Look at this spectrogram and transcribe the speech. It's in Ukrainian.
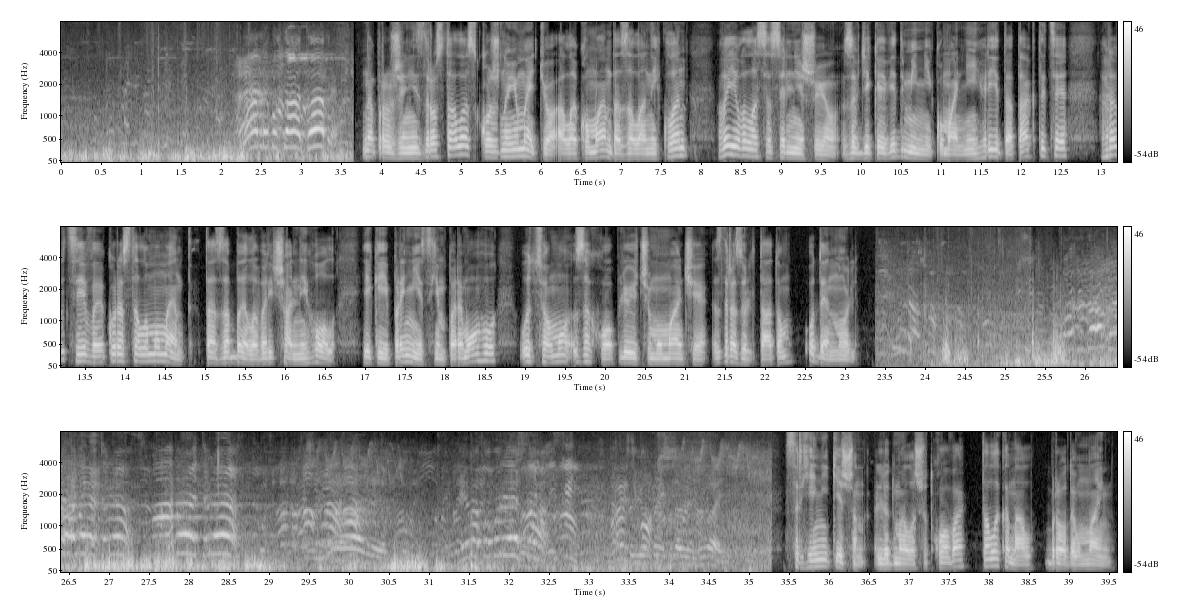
Добре, Богдан, добре! Напруженість зростала з кожною миттю, але команда Зелений клен виявилася сильнішою. Завдяки відмінній командній грі та тактиці гравці використали момент та забили вирішальний гол, який приніс їм перемогу у цьому захоплюючому матчі з результатом 1-0. Сергій Нікішин, Людмила Шуткова, телеканал Броди Онлайн.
